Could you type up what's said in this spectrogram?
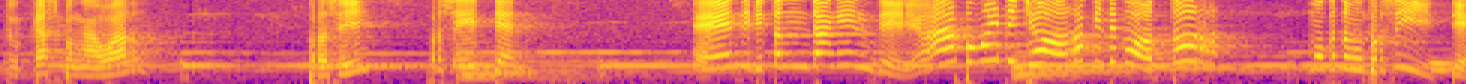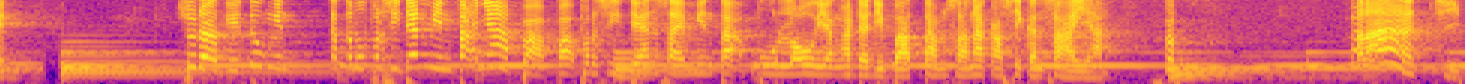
petugas pengawal persi presiden. Eh, ini ditendang ini. Apa mau itu jorok, itu kotor. Mau ketemu presiden. Sudah gitu ketemu presiden mintanya apa? Pak Presiden, saya minta pulau yang ada di Batam sana kasihkan saya. kan ajib.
